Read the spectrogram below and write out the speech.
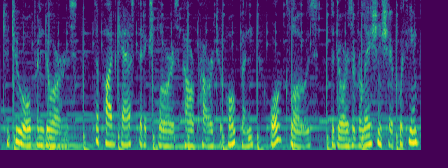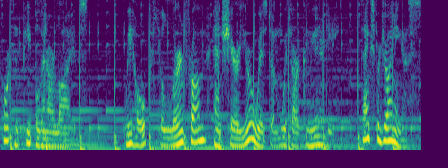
to Two Open Doors, the podcast that explores our power to open or close the doors of relationship with the important people in our lives. We hope you'll learn from and share your wisdom with our community. Thanks for joining us.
